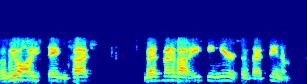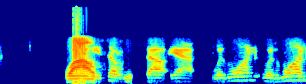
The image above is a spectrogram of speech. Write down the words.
and we've always stayed in touch, but it's been about 18 years since I've seen him. Wow. He still reached out, yeah, with one with one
